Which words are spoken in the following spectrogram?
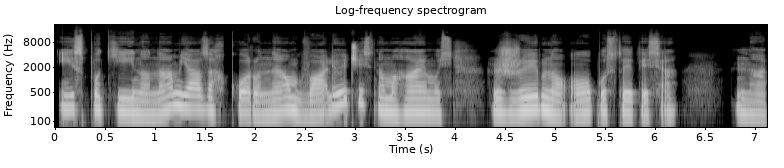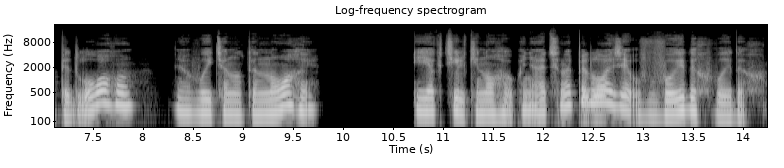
І спокійно на м'язах кору, не обвалюючись, намагаємось жимно опуститися на підлогу, витягнути ноги. І як тільки ноги опиняються на підлозі, видих-видих.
